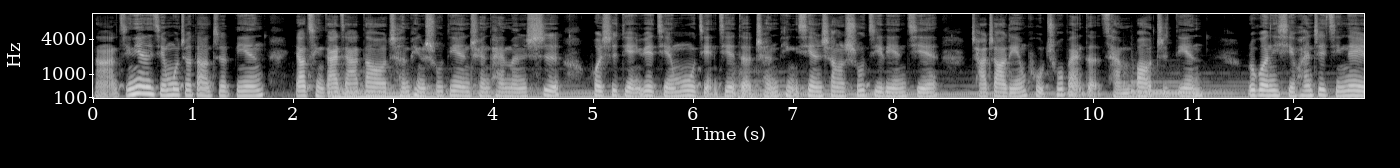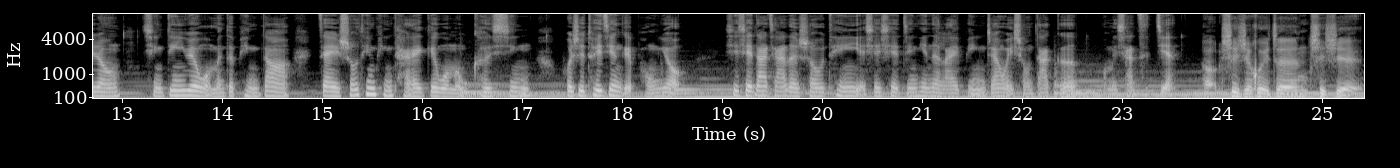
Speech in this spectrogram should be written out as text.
那今天的节目就到这边，邀请大家到诚品书店全台门市，或是点阅节目简介的诚品线上书籍连结，查找脸谱出版的《残暴之巅》。如果你喜欢这集内容，请订阅我们的频道，在收听平台给我们五颗星，或是推荐给朋友。谢谢大家的收听，也谢谢今天的来宾詹伟雄大哥。我们下次见。好，谢谢惠珍，谢谢。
